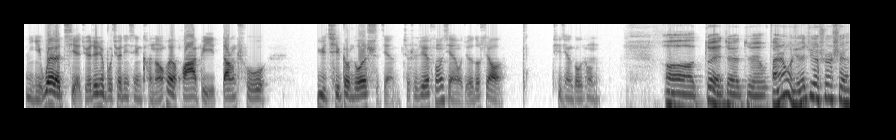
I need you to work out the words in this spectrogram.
你为了解决这些不确定性，可能会花比当初预期更多的时间，就是这些风险，我觉得都是要提前沟通的。哦，对对对，反正我觉得这个说是，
